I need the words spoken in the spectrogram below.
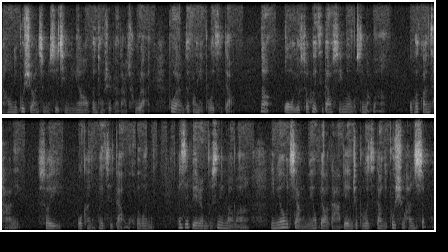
然后你不喜欢什么事情，你要跟同学表达出来，不然对方也不会知道。那。我有时候会知道，是因为我是妈妈，我会观察你，所以我可能会知道，我会问你。但是别人不是你妈妈，你没有讲，没有表达，别人就不会知道你不喜欢什么。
